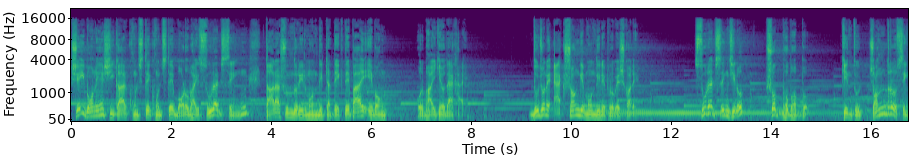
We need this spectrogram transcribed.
সেই বনে শিকার খুঁজতে খুঁজতে বড় ভাই সুরজ সিং তারা সুন্দরীর মন্দিরটা দেখতে পায় এবং ওর ভাইকেও দেখায়। দুজনে একসঙ্গে মন্দিরে প্রবেশ করে। সুরজ সিং ছিল সভ্যভব্য, কিন্তু চন্দ্র সিং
